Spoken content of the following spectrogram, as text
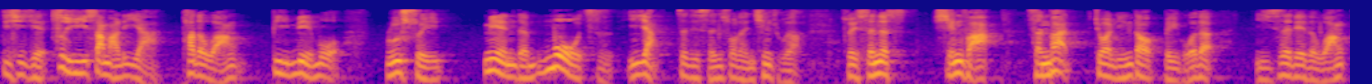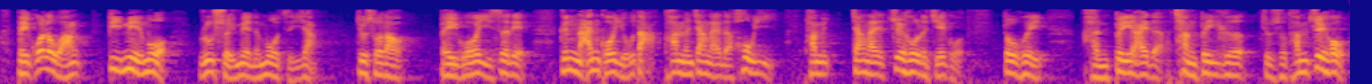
第七节，至于撒玛利亚，他的王必灭没，如水面的墨子一样。这里神说的很清楚了，所以神的刑罚审判就要临到北国的以色列的王，北国的王必灭没，如水面的墨子一样。就说到北国以色列跟南国犹大，他们将来的后裔，他们将来最后的结果都会很悲哀的唱悲歌，就是说他们最后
